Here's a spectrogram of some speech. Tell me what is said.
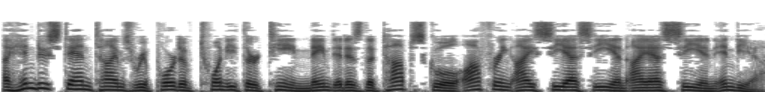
A Hindustan Times report of 2013 named it as the top school offering ICSE and ISC in India.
